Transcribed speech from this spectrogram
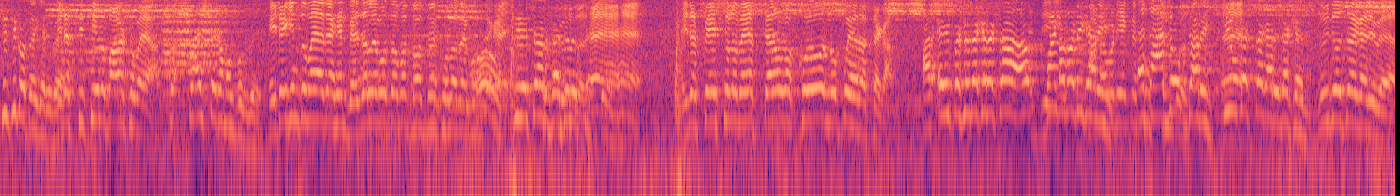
সিসি কত এই গাড়ি এটা সিসি হলো বারোশো ভাইয়া। প্রাইসটা কেমন পড়বে? এটা কিন্তু ভাইয়া দেখেন ভেজালের মতো আবার দরজা খোলা দেখুন সিএচআর ভেজেল হ্যাঁ হ্যাঁ এটার প্রাইস হলো ভাইয়া তেরো লক্ষ নব্বই হাজার টাকা। আর এই পাশে দেখেন একটা ফাটাফাটি গাড়ি। এক আজব গাড়ি। কিউট হ্যাঁ। একটা গাড়ি দেখেন। দুই দরজার গাড়ি ভাইয়া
